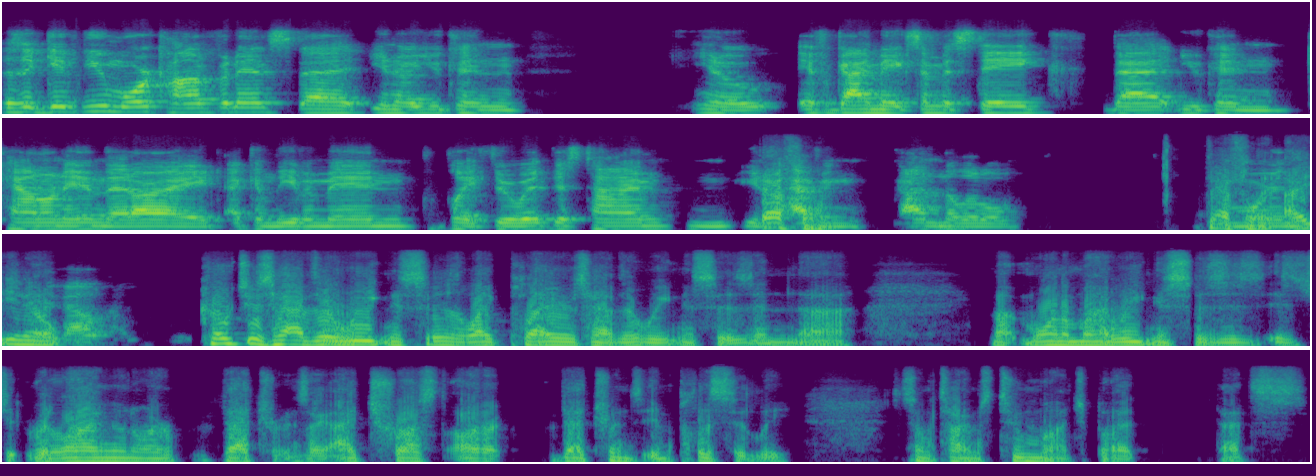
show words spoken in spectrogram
Does it give you more confidence that, you know, you can, you know, if a guy makes a mistake, that you can count on him that, all right, I can leave him in play through it this time, you know, Definitely. having gotten a little. Definitely. I, you know, coaches have their weaknesses like players have their weaknesses. And, uh, one of my weaknesses is, is relying on our veterans. Like I trust our veterans implicitly, sometimes too much. But that's,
